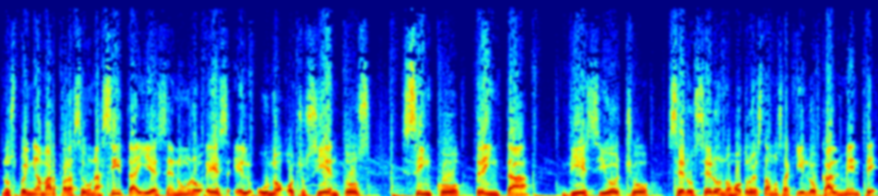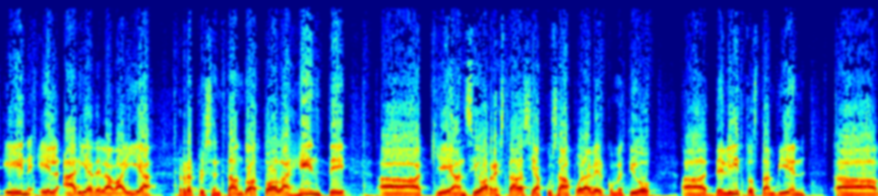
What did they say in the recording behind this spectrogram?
nos pueden llamar para hacer una cita y ese número es el 1-800-530-1800. Nosotros estamos aquí localmente en el área de la bahía representando a toda la gente ah, que han sido arrestadas y acusadas por haber cometido ah, delitos. También ah,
